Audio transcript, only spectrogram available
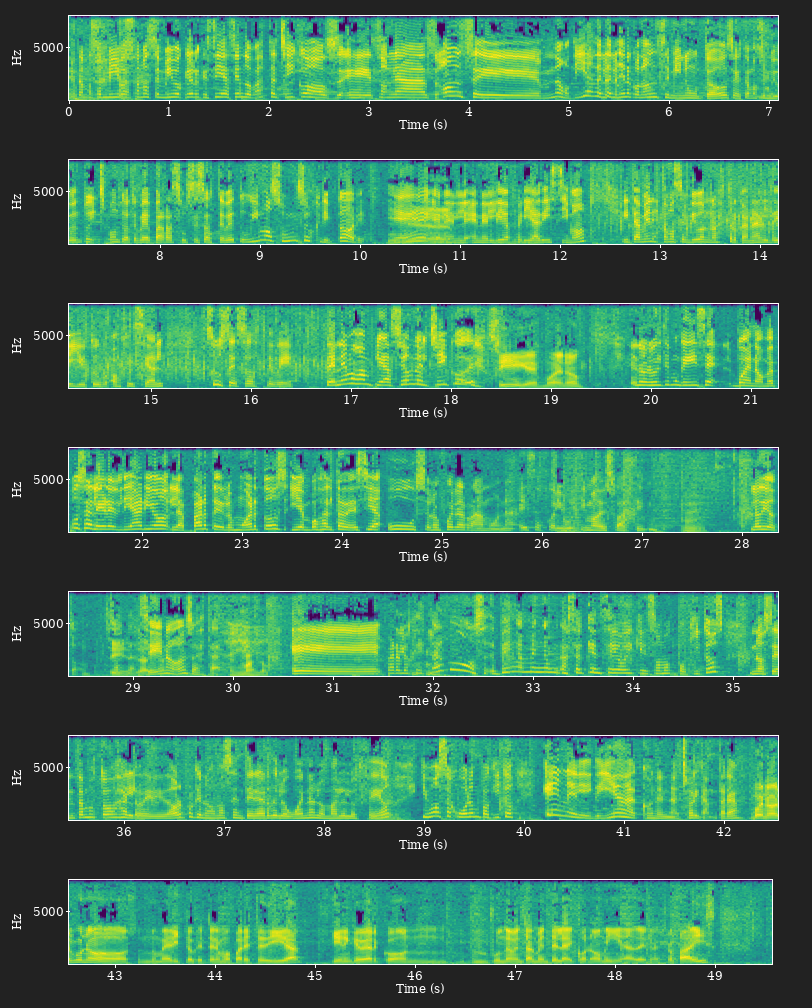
Estamos en vivo, estamos en vivo, claro que sí, haciendo basta chicos. Eh, son las 11, no, 10 de la mañana con 11 minutos. Estamos en vivo en twitch.tv barra sucesos TV. Tuvimos un suscriptor eh, Bien. en, el, en el día feriadísimo. Y también estamos en vivo en nuestro canal de YouTube oficial Sucesos TV. Tenemos ampliación del chico de... Sí, es bueno. En el último que dice, bueno, me puse a leer el diario, la parte de los muertos, y en voz alta decía, uh, se nos fue la Ramona. Ese fue el último de su acting. Mm. Lo dio todo. Sí, ya está. ya sí, está. ¿no? Ya está. Es más loco. Eh, para los que estamos, vengan, vengan, acérquense hoy que somos poquitos, nos sentamos todos alrededor porque nos vamos a enterar de lo bueno, lo malo, lo feo y vamos a jugar un poquito en el día con el Nacho Alcántara. Bueno, algunos numeritos que tenemos para este día tienen que ver con mm, fundamentalmente la economía de nuestro país,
